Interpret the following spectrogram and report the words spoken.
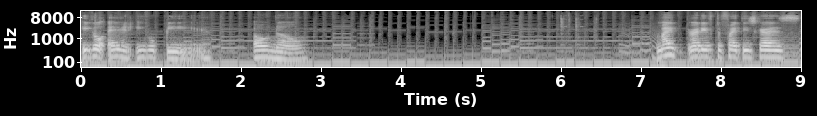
Eagle A and Eagle B. Oh no. Am I ready to fight these guys?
